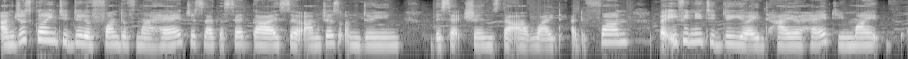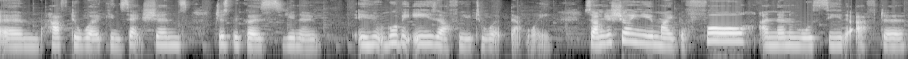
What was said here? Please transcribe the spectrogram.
I'm just going to do the front of my hair just like I said guys. So I'm just undoing the sections that are right at the front. But if you need to do your entire head you might um, have to work in sections just because you know it will be easier for you to work that way. So I'm just showing you my before and then we'll see the after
